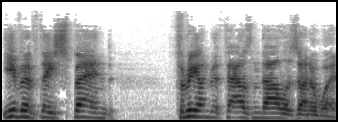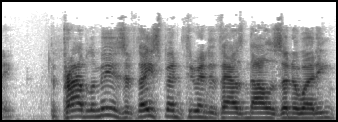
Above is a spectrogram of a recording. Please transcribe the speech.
even if they spend three hundred thousand dollars on a wedding. The problem is, if they spend three hundred thousand dollars on a wedding,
